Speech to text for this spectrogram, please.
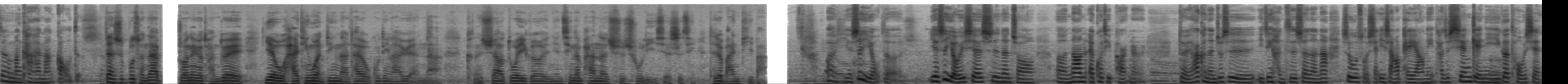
这个门槛还蛮高的。但是不存在说那个团队业务还挺稳定的，它有固定来源，那可能需要多一个年轻的 partner 去处理一些事情，他就把你提拔。呃，也是有的，也是有一些是那种呃 non-equity partner，对他可能就是已经很资深了，那事务所想也想要培养你，他就先给你一个头衔，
